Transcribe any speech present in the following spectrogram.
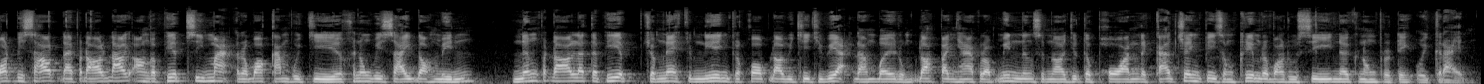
បទពិសោធន៍ដែលផ្ដល់ដោយអង្គភាពស៊ីម៉ាក់របស់កម្ពុជាក្នុងវិស័យដោះមីន និងផ្ដល់លទ្ធភាពចំណេះជំនាញប្រកបដោយវិជ្ជាជីវៈដើម្បីរំដោះបញ្ហាគ្រាប់មីននិងសំណល់យុទ្ធភ័ណ្ឌដែលកើតចេញពីសង្គ្រាមរបស់រុស្ស៊ីនៅក្នុងប្រទេសអ៊ុយក្រែន។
